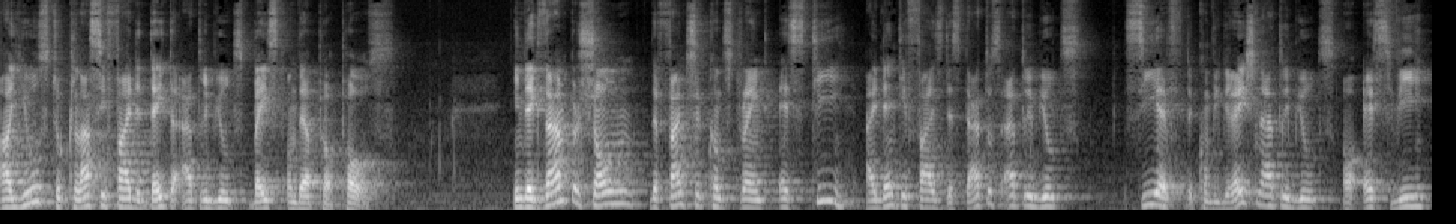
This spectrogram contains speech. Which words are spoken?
are used to classify the data attributes based on their purpose. In the example shown, the function constraint st identifies the status attributes, cf the configuration attributes, or sv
